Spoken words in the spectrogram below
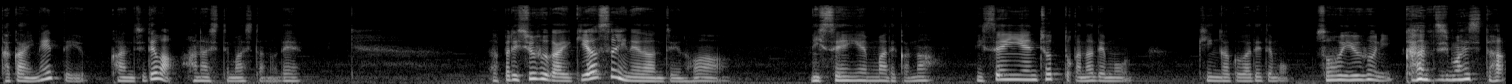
高いねっていう感じでは話してましたのでやっぱり主婦が行きやすい値段っていうのは2,000円までかな2,000円ちょっとかなでも金額が出てもそういうふうに感じました。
